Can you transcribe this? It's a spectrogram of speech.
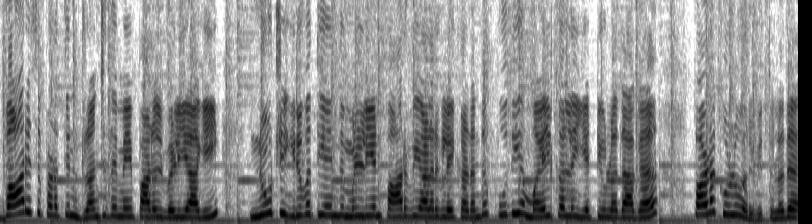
வாரிசு படத்தின் ரஞ்சிதமே பாடல் வெளியாகி நூற்றி இருபத்தி ஐந்து மில்லியன் பார்வையாளர்களை கடந்து புதிய மைல்கல்லை எட்டியுள்ளதாக படக்குழு அறிவித்துள்ளது.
